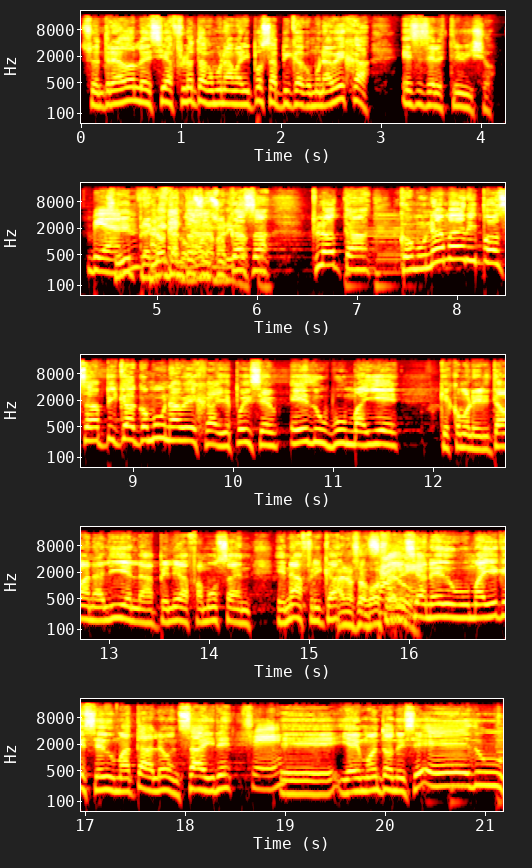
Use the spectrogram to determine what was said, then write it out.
su entrenador le decía flota como una mariposa, pica como una abeja, ese es el estribillo. Bien, ¿Sí? Practican todos en su mariposa. casa. Flota como una mariposa, pica como una abeja. Y después dice Edu Bumaye, que es como le gritaban a Ali en la pelea famosa en, en África. Ah, no sos vos. Edu. Decían Edu Bumaye, que es Edu Matalo, en Zaire. Sí. Eh, y hay un momento donde dice Edu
